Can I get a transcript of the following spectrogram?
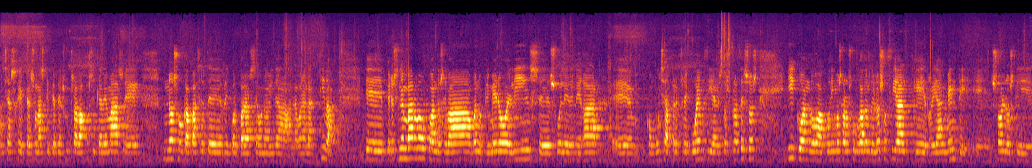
muchas eh, personas que pierden sus trabajos y que además eh, no son capaces de reincorporarse a una vida laboral activa. Eh, pero sin embargo, cuando se va, bueno, primero el INS suele denegar con mucha frecuencia estos procesos y cuando acudimos a los juzgados de lo social, que realmente son los que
